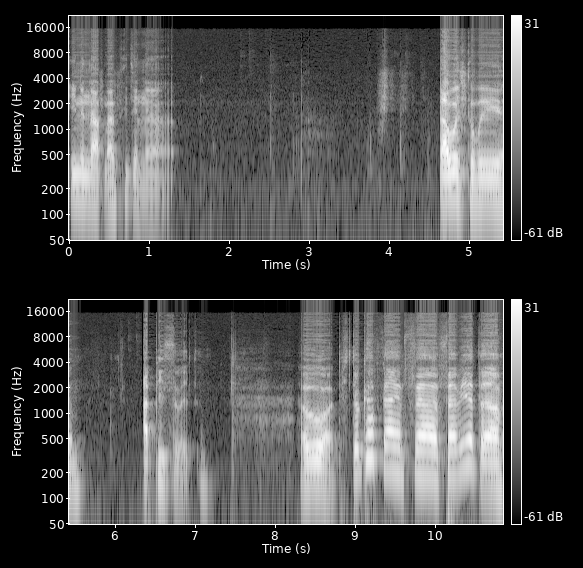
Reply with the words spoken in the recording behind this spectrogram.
именно относительно того, что вы описываете. Вот. Что касается совета,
